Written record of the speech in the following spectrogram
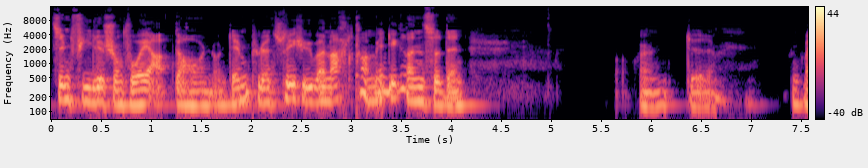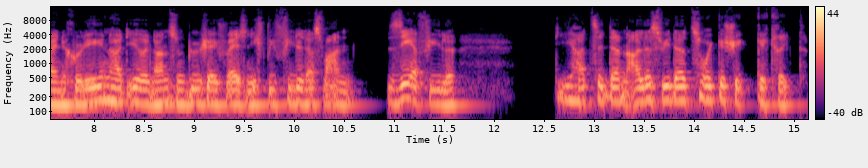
sind viele schon vorher abgehauen und dann plötzlich über Nacht kam mir die Grenze denn und äh, und meine Kollegin hat ihre ganzen Bücher, ich weiß nicht wie viele, das waren sehr viele, die hat sie dann alles wieder zurückgeschickt gekriegt.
